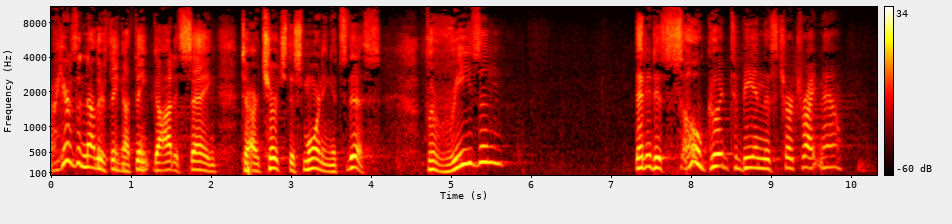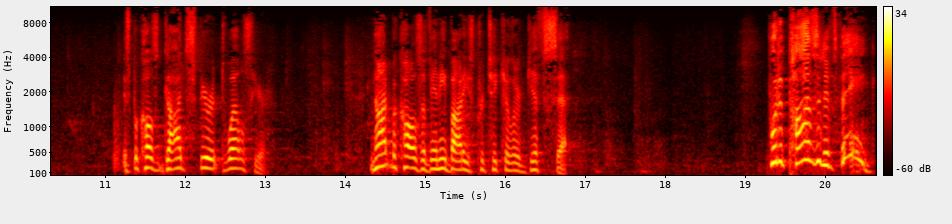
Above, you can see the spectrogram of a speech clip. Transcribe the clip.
Now, here's another thing I think God is saying to our church this morning it's this the reason that it is so good to be in this church right now is because God's Spirit dwells here not because of anybody's particular gift set. What a positive thing.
